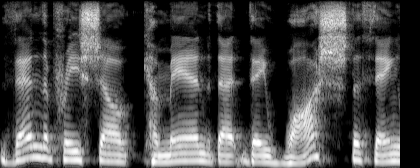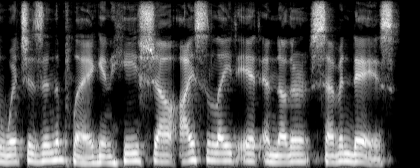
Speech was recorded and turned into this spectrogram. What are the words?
then the priest shall command that they wash the thing which is in the plague, and he shall isolate it another seven days.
